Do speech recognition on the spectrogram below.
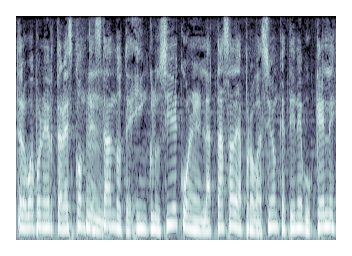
Te lo voy a poner tal vez contestándote, inclusive con la tasa de aprobación que tiene Bukele,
